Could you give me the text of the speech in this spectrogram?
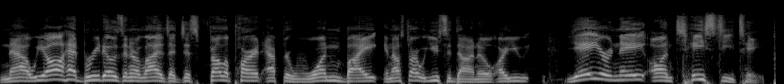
now, we all had burritos in our lives that just fell apart after one bite, and I'll start with you, Sedano. Are you yay or nay on Tastee Tape?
